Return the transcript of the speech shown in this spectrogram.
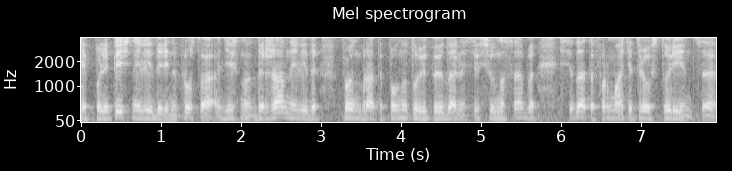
як політичний лідер, і не просто, а дійсно державний лідер, повинен брати повноту відповідальності всю на себе, сідати в форматі трьох сторін: це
